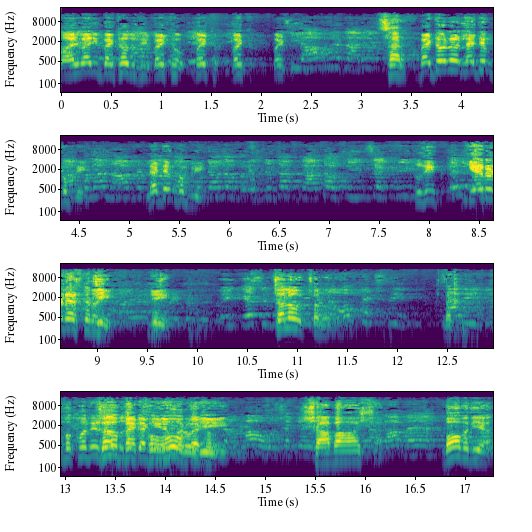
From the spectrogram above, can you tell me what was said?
ਬਾਜਵਾ ਜੀ ਬੈਠੋ ਤੁਸੀਂ ਬੈਠੋ ਬੈਠੋ ਬੈਠੋ ਬੈਠੋ। ਸਰ। ਬੈਠੋ ਨਾ let him complete let him complete ਤੁਸੀਂ ਕੇਅਰ ਐਡਰੈਸ ਕਰੋ ਜੀ ਜੀ। ਚਲੋ ਚਲੋ ਮੁੱਖ ਮੰਤਰੀ ਚਲੋ ਸਾਹਿਬ ਤੁਸੀਂ ਬੈਠੋ, ਕੰਟੀਨਿਊ ਕਰੋ ਜੀ ਸ਼ਾਬਾਸ਼ ਬਹੁਤ ਵਧੀਆ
